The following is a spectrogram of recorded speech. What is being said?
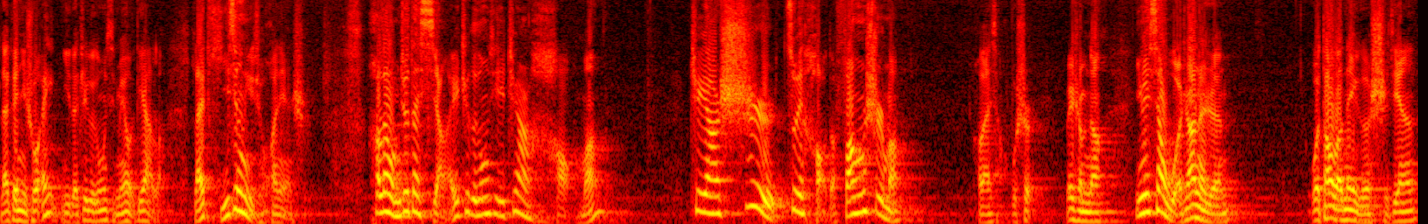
来跟你说，哎，你的这个东西没有电了，来提醒你去换电池。后来我们就在想，哎，这个东西这样好吗？这样是最好的方式吗？后来想不是，为什么呢？因为像我这样的人，我到了那个时间，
